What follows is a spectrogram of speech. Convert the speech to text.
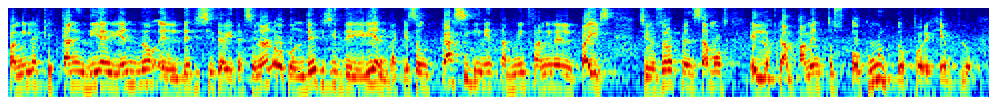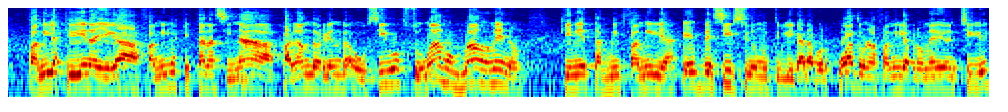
familias que están hoy día viviendo en el déficit habitacional o con déficit de vivienda, que son casi 500.000 familias en el país. Si nosotros pensamos en los campamentos ocultos, por ejemplo, familias que vienen allegadas, familias que están hacinadas, pagando arriendo abusivos, sumamos más o menos 500.000 familias, es decir, si uno multiplicara por cuatro una familia promedio en Chile,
